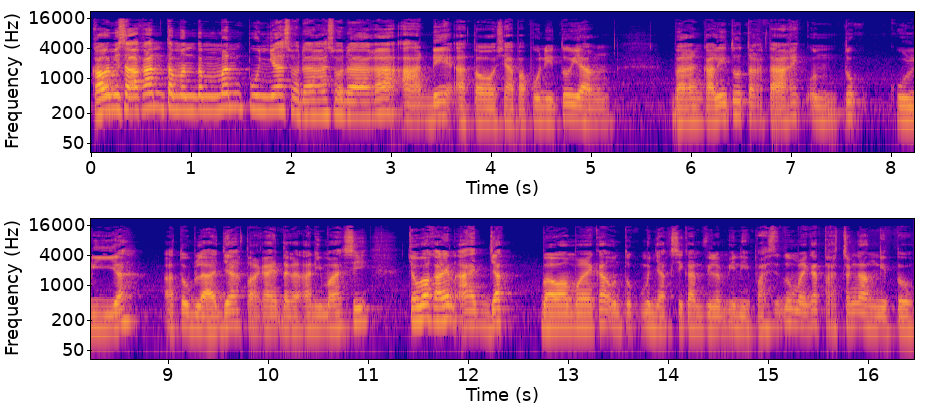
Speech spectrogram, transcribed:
kalau misalkan teman-teman punya saudara-saudara, adik atau siapa pun itu yang barangkali itu tertarik untuk kuliah atau belajar terkait dengan animasi, coba kalian ajak bawa mereka untuk menyaksikan film ini. Pasti itu mereka tercengang gitu.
